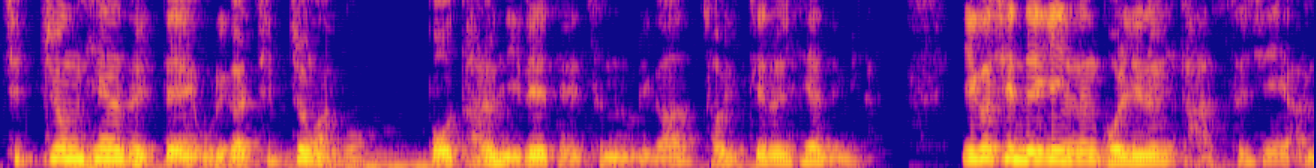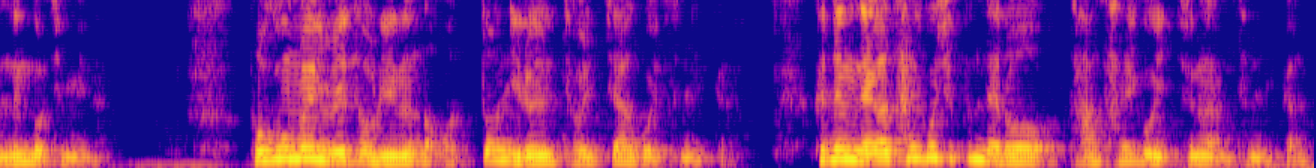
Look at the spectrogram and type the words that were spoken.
집중해야 될 때 우리가 집중하고 또 다른 일에 대해서는 우리가 절제를 해야 됩니다. 이것이 내게 있는 권리를 다 쓰지 않는 것입니다. 복음을 위해서 우리는 어떤 일을 절제하고 있습니까? 그냥 내가 살고 싶은 대로 다 살고 있지는 않습니까?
